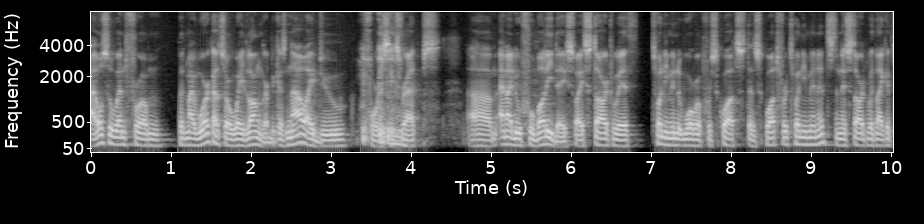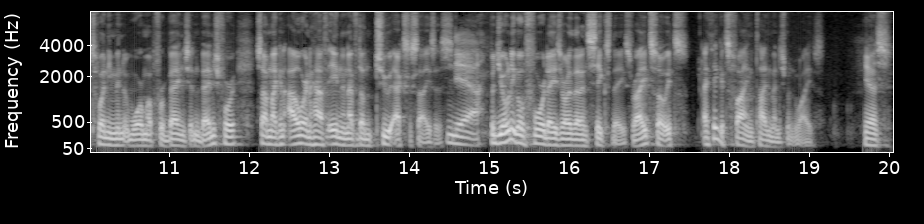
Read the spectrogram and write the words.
I also went from, but my workouts are way longer because now I do four to six reps um, and I do full body days. So I start with 20 minute warm up for squats, then squat for 20 minutes. Then I start with like a 20 minute warm up for bench and bench for, so I'm like an hour and a half in and I've done two exercises. Yeah. But you only go four days rather than six days, right? So it's I think it's fine time management wise, yes,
